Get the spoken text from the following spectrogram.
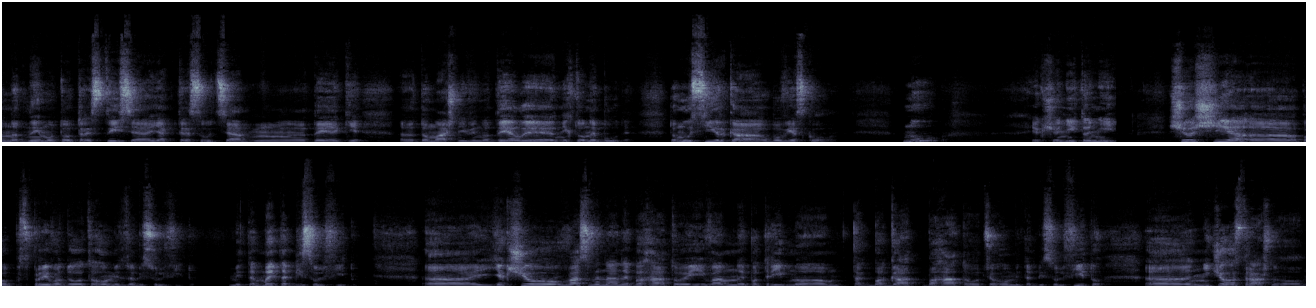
над ним ото трястися, як трясуться деякі е, домашні вінодели, ніхто не буде. Тому сірка обов'язкова. Ну, якщо ні, то ні. Що ще е, з приводу того метабісульфіту? Метабісульфіту. Е, якщо у вас вина небагато і вам не потрібно так багато, цього метабісульфіту, е, нічого страшного.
